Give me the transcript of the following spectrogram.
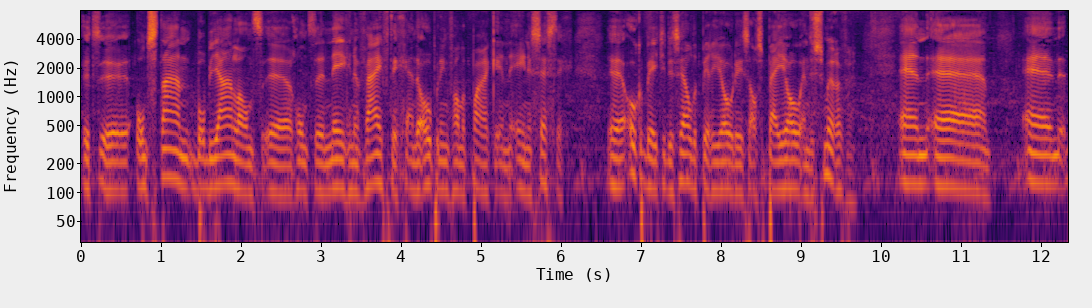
het ontstaan Bobbejaanland rond 59 en de opening van het park in 61 ook een beetje dezelfde periode is als P.O. en de Smurfen. En en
